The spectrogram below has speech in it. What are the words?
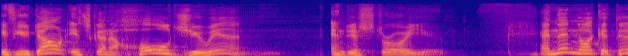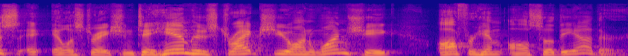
If you don't, it's going to hold you in and destroy you. And then look at this uh, illustration. To him who strikes you on one cheek, offer him also the other.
